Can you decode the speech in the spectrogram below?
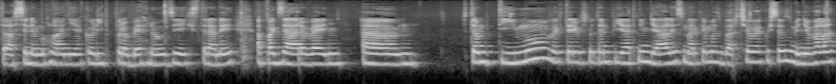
to asi nemohlo ani jako líp proběhnout z jejich strany. A pak zároveň um, v tom týmu, ve kterém jsme ten PR tým dělali s Markem a s Barčou, jak už jsem zmiňovala,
